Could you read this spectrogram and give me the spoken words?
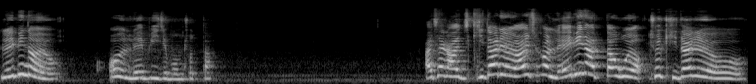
랩이 나요. 어 랩이 이제 멈췄다. 아 제가 아직 기다려요. 아 잠깐 랩이 났다고요. 저 기다려요.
